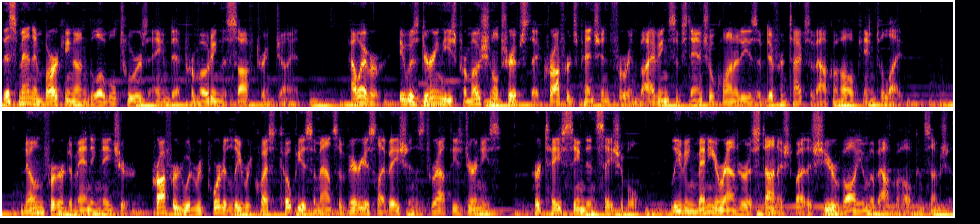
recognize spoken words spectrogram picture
This meant embarking on global tours aimed at promoting the soft drink giant. However, it was during these promotional trips that Crawford's penchant for imbibing substantial quantities of different types of alcohol came to light. Known for her demanding nature, Crawford would reportedly request copious amounts of various libations throughout these journeys, her taste seemed insatiable, leaving many around her astonished by the sheer volume of alcohol consumption.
